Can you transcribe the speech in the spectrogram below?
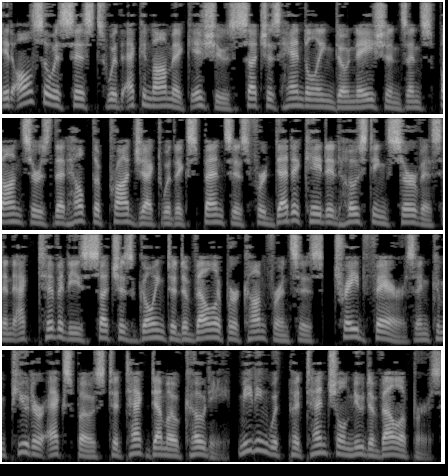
It also assists with economic issues such as handling donations and sponsors that help the project with expenses for dedicated hosting service and activities such as going to developer conferences, trade fairs and computer expos to tech demo Kodi, meeting with potential new developers,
